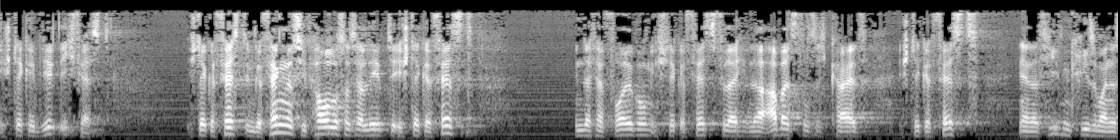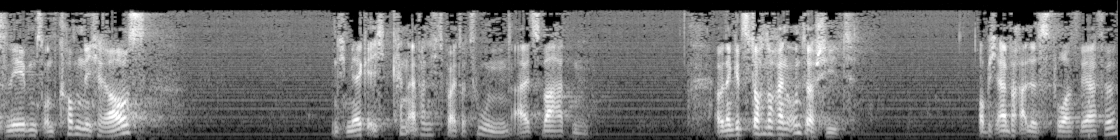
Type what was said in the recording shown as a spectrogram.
ich stecke wirklich fest. Ich stecke fest im Gefängnis, wie Paulus das erlebte, ich stecke fest in der Verfolgung, ich stecke fest vielleicht in der Arbeitslosigkeit, ich stecke fest in einer tiefen Krise meines Lebens und komme nicht raus. Und ich merke, ich kann einfach nichts weiter tun als warten. Aber dann gibt es doch noch einen Unterschied. Ob ich einfach alles fortwerfe,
